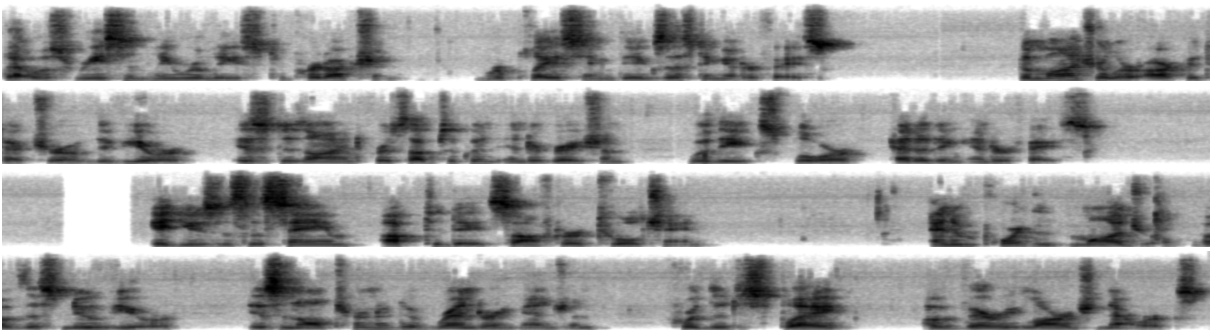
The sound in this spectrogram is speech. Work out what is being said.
that was recently released to production, replacing the existing interface. The modular architecture of the viewer is designed for subsequent integration with the Explorer editing interface. It uses the same up-to-date software toolchain an important module of this new viewer is an alternative rendering engine for the display of very large networks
